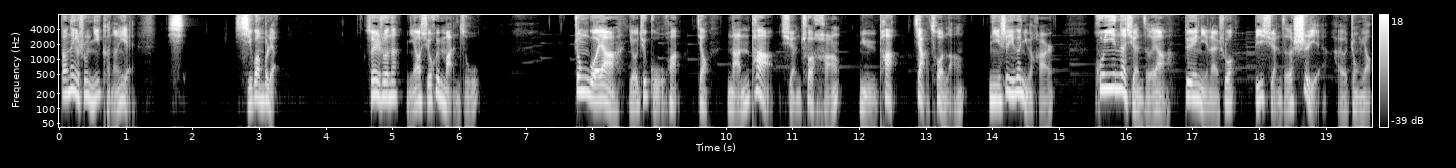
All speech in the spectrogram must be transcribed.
到那个时候你可能也习习惯不了。所以说呢，你要学会满足。中国呀有句古话叫“男怕选错行，女怕嫁错郎”。你是一个女孩，婚姻的选择呀，对于你来说比选择事业还要重要。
